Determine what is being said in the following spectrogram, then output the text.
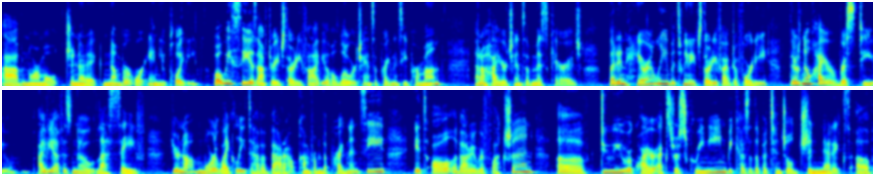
abnormal genetic number or aneuploidy. What we see is after age 35, you have a lower chance of pregnancy per month and a higher chance of miscarriage. But inherently, between age 35 to 40, there's no higher risk to you. IVF is no less safe. You're not more likely to have a bad outcome from the pregnancy. It's all about a reflection of do you require extra screening because of the potential genetics of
